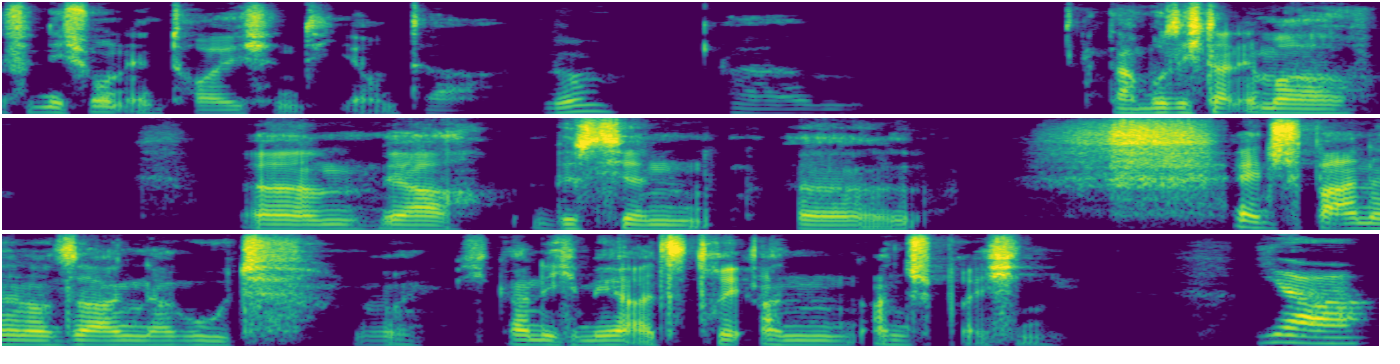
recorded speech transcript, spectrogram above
finde ich schon enttäuschend hier und da. Ne? Ähm, da muss ich dann immer ähm, ja ein bisschen äh, entspannen und sagen, na gut, ich kann nicht mehr als an, ansprechen. Ja,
